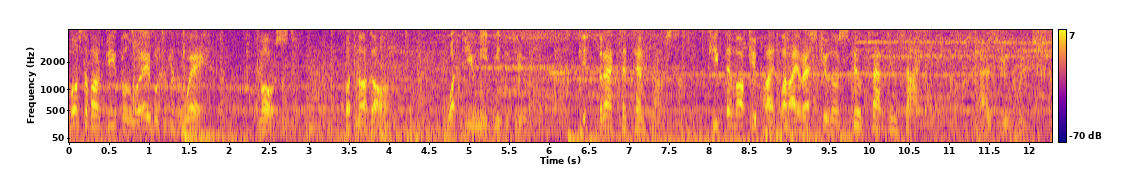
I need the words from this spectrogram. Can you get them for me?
Most of our people were able to get away. Most, but not all. What do you need me to do? Distract the Templars. Keep them occupied while I rescue those still trapped inside. As you wish.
